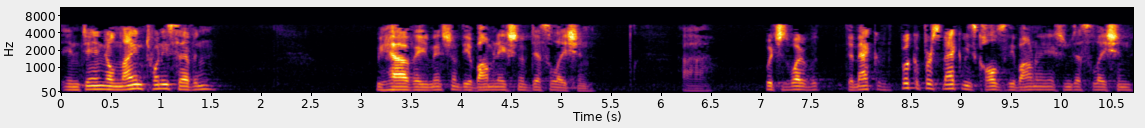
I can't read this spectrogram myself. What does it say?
in Daniel 9:27, we have a mention of the abomination of desolation, uh, which is what the, Mac- the book of First Maccabees calls the abomination of desolation,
